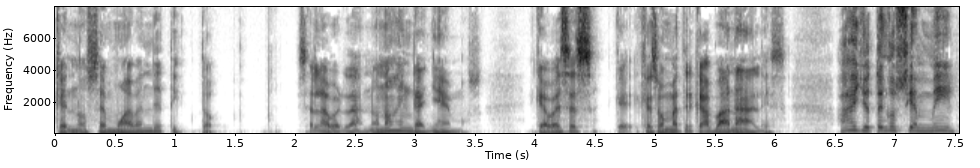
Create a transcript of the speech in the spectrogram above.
que no se mueven de TikTok. Esa es la verdad, no nos engañemos. Que a veces, que, son métricas banales. Ay, yo tengo 100 mil,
